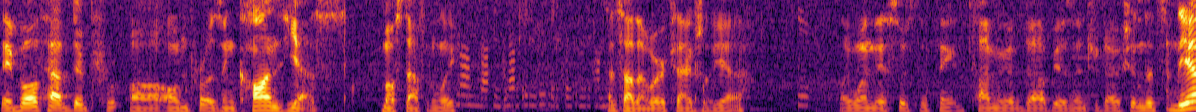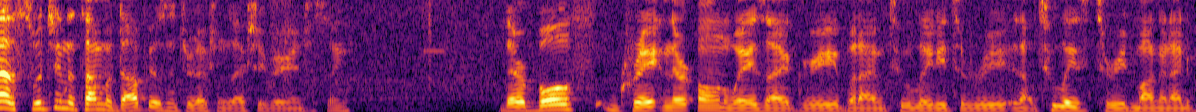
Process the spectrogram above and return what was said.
they both have their uh, own pros and cons. Yes, most definitely. That's how that works, actually. Yeah, like when they switch the th timing of Doppio's introduction. That's yeah, switching the time of Doppio's introduction is actually very interesting. They're both great in their own ways, I agree, but I'm too lazy to read no, too lazy to read manga 90%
